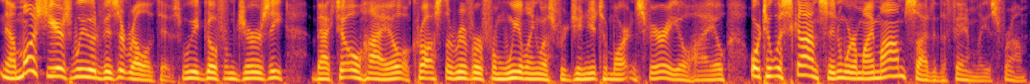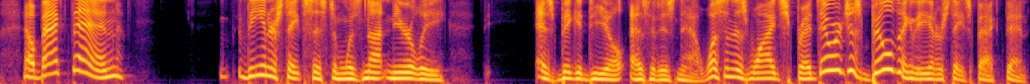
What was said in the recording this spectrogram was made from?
Now, most years we would visit relatives. We would go from Jersey back to Ohio, across the river from Wheeling, West Virginia to Martins Ferry, Ohio, or to Wisconsin, where my mom's side of the family is from. Now, back then, the interstate system was not nearly as big a deal as it is now. Wasn't as widespread. They were just building the interstates back then.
